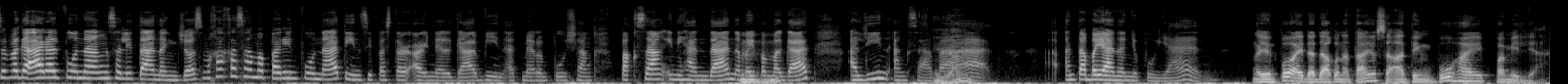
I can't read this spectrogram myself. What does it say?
sa pag-aaral po ng salita ng Diyos, makakasama pa rin po natin si Pastor Arnel Gabin at meron po siyang paksang inihanda na may mm-hmm. pamagat, Alin ang Sabat. Ayan. Antabayanan niyo po yan. Ngayon po ay dadako na tayo sa ating buhay pamilya.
